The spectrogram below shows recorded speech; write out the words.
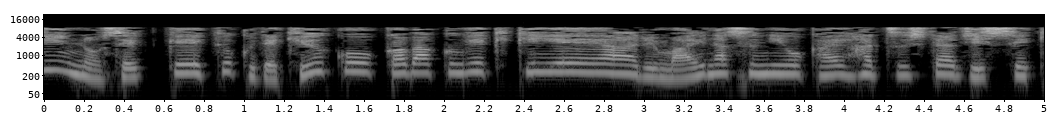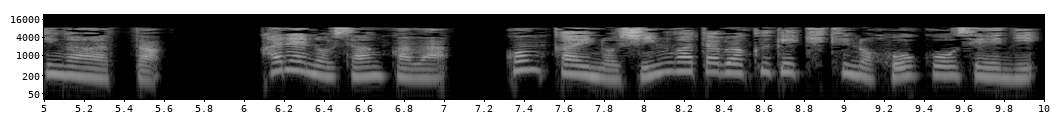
身の設計局で急降下爆撃機 AR-2 を開発した実績があった。彼の参加は今回の新型爆撃機の方向性に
